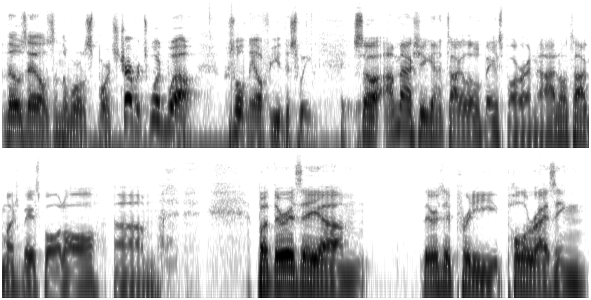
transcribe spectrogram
those L's in the world of sports. Trevor, it's Woodwell who's holding the L for you this week. So I'm actually going to talk a little baseball right now. I don't talk much baseball at all, um, but there is a um, there is a pretty polarizing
